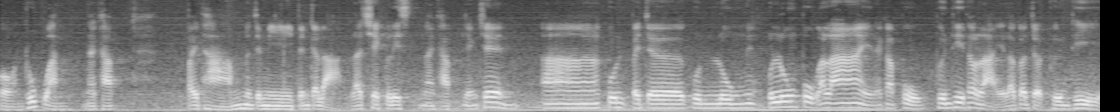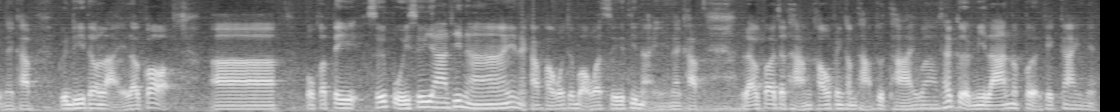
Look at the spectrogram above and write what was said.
กรทุกวันนะครับ ไปถามมันจะมีเป็นกระดาษและเช็คลิสต์นะครับ อย่างเช่นคุณไปเจอคุณลุงเนี่ยคุณลุงปลูกอะไรนะครับปลูกพื้นที่เท่าไหร่ แล้วก็จดพื้นที่นะครับพื้นที่เท่าไหร่แล้วก็ ปกติซื้อปุ๋ยซื้อยาที่ไหนนะครับเขาก็จะบอกว่าซื้อที่ไหนนะครับแล้วก็จะถามเขาเป็นคำถามสุดท้ายว่า ถ้าเกิดมีร้านมาเปิดใกล้ๆเนี่ย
